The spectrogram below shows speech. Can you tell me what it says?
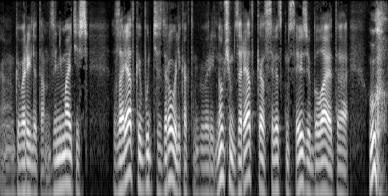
э, говорили там, занимайтесь зарядкой, будьте здоровы, или как там говорили. Ну, в общем, зарядка в Советском Союзе была это ух,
